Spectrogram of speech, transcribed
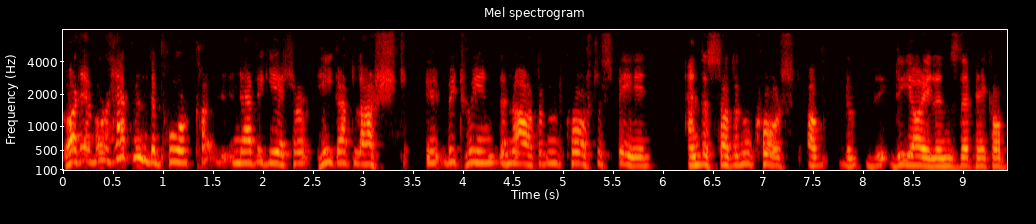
Whatever happened, the poor navigator, he got lost uh, between the northern coast of Spain and the southern coast of the, the, the islands that make up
